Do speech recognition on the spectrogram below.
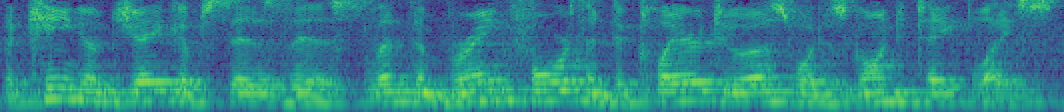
The King of Jacob says this Let them bring forth and declare to us what is going to take place.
